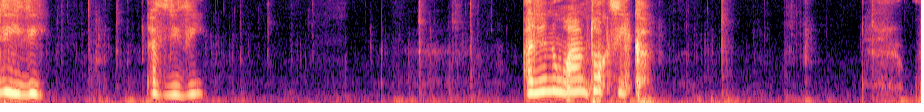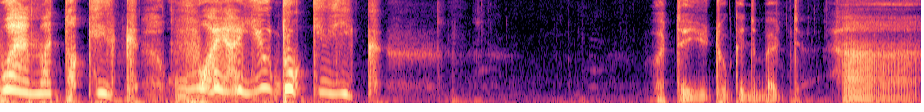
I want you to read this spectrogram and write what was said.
Easy. That's easy. I don't know why I'm toxic. Why am I toxic? Why are you toxic? What are you talking about? Ah.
